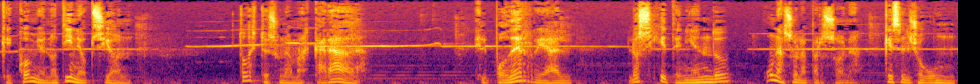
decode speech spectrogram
que Comio no tiene opción. Todo esto es una mascarada. El poder real lo sigue teniendo una sola persona, que es el shogun.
